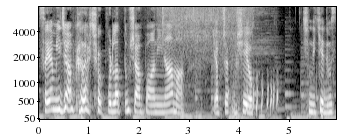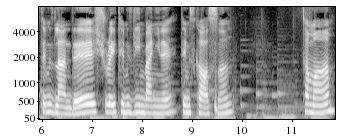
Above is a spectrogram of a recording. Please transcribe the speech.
Sayamayacağım kadar çok fırlattım şampuanı yine ama yapacak bir şey yok. Şimdi kedimiz temizlendi. Şurayı temizleyeyim ben yine. Temiz kalsın. Tamam.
